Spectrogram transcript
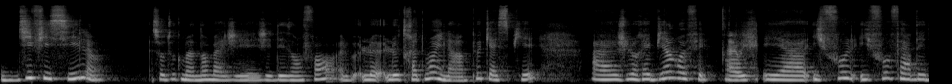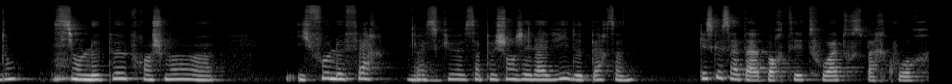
difficile, surtout que maintenant bah, j'ai des enfants, le, traitement il est un peu casse-pied, je l'aurais bien refait. Ah oui. Et il, faut, il faut faire des dons. Si on le peut, franchement, il faut le faire parce que ça peut changer la vie d'autres personnes. Qu'est-ce que ça t'a apporté, toi, tout ce parcours?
